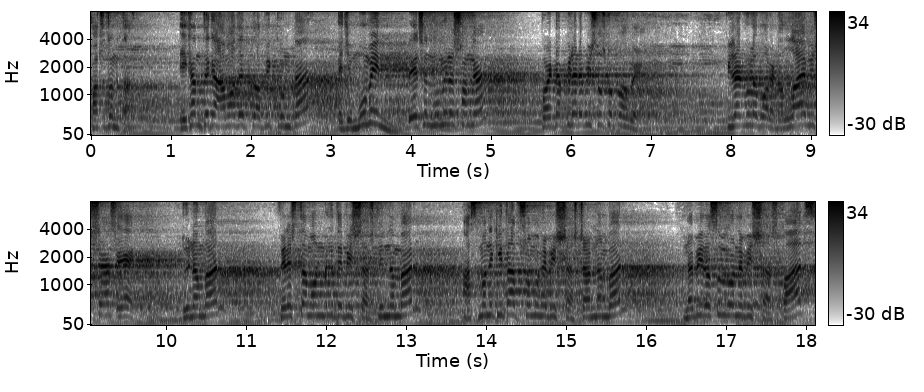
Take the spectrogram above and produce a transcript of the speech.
সচেতনতা। এখান থেকে আমাদের টপিক কোনটা? এই যে মুমিন, পেয়েছেন মুমিনের সংজ্ঞা? কয়টা পিলারে বিশ্বাস করতে হবে? পিলারগুলো বলেন আল্লাহ বিশ্বাস এক। দুই নম্বর ফেরেস্তা মণ্ডলীতে বিশ্বাস। তিন নম্বর, আসমানি কিতাব সমূহে বিশ্বাস। চার নম্বর, নবী রসুলগণে বিশ্বাস। পাঁচ,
